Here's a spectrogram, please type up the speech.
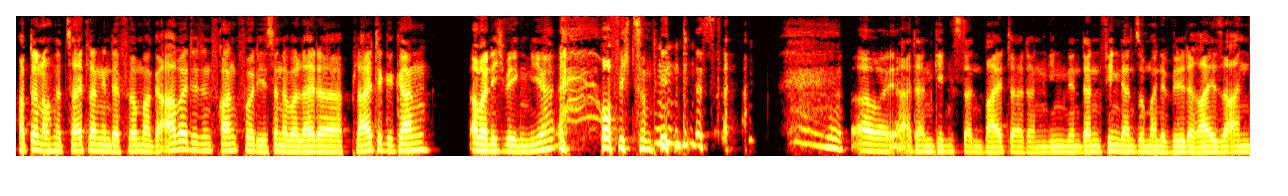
Hab dann auch eine Zeit lang in der Firma gearbeitet in Frankfurt, die ist dann aber leider pleite gegangen. Aber nicht wegen mir, hoffe ich zumindest. aber ja, dann ging es dann weiter. Dann ging dann, dann fing dann so meine wilde Reise an,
